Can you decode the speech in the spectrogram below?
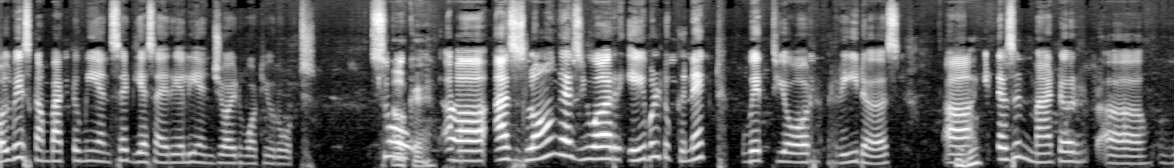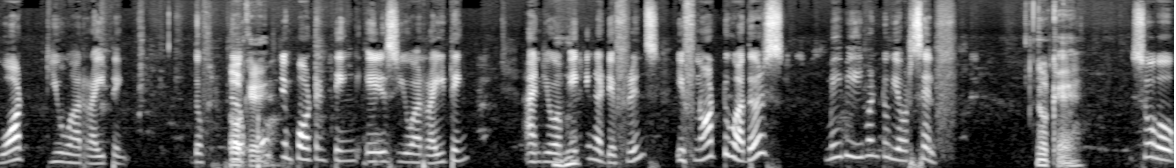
always come back to me and said yes i really enjoyed what you wrote so okay uh, as long as you are able to connect with your readers uh, Mhm. it doesn't matter uh, what you are writing the, f- the Okay. most important thing is you are writing and you are Mhm. making a difference if not to others maybe even to yourself okay so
